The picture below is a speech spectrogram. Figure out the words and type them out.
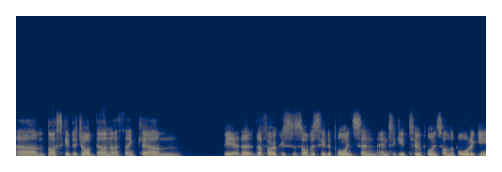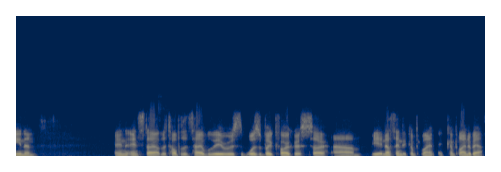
um, nice to get the job done. I think, um, yeah, the, the focus is obviously the points, and, and to get two points on the board again and and, and stay up the top of the table there was was a big focus. So yeah, nothing to complain complain about.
